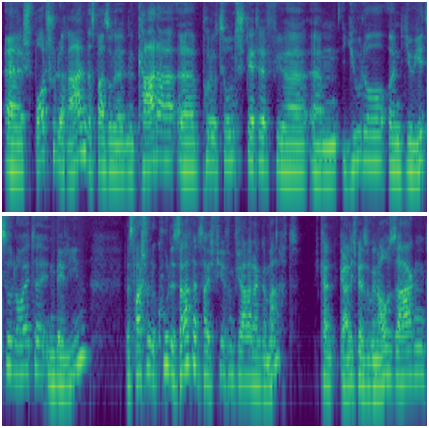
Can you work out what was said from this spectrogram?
Äh, Sportschule Rahn, das war so eine, eine Kader-Produktionsstätte äh, für ähm, Judo und Jiu-Jitsu-Leute in Berlin. Das war schon eine coole Sache, das habe ich vier, fünf Jahre lang gemacht. Ich kann gar nicht mehr so genau sagen.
